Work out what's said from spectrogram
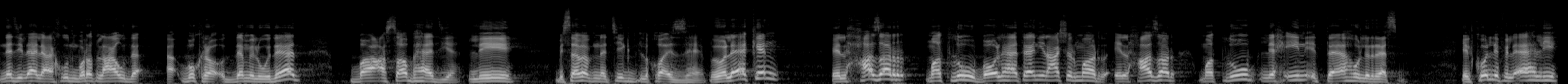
النادي الأهلي هيخوض مباراة العودة بكرة قدام الوداد باعصاب هادية. ليه؟ بسبب نتيجة لقاء الذهاب. ولكن الحذر مطلوب. بقولها تاني العشر مرة. الحذر مطلوب لحين التأهل الرسمي. الكل في الأهلي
